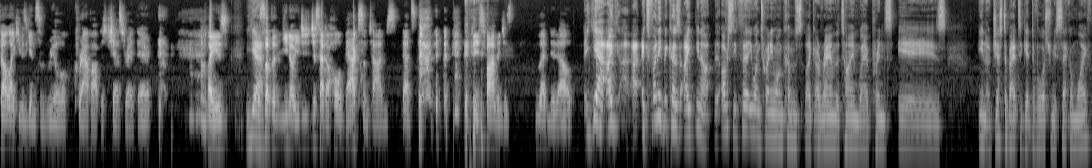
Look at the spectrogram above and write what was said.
felt like he was getting some real crap off his chest right there. like he's Yeah, it's something you know you just have to hold back sometimes. That's he's finally just letting it out. Yeah, I, I it's funny because I you know obviously thirty one twenty one comes like around the time where Prince is you know just about to get divorced from his second wife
